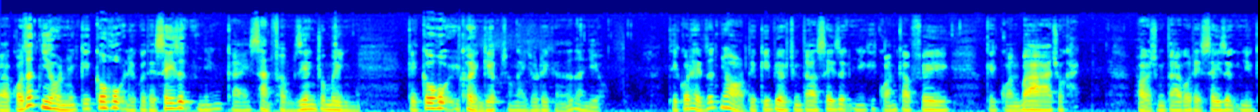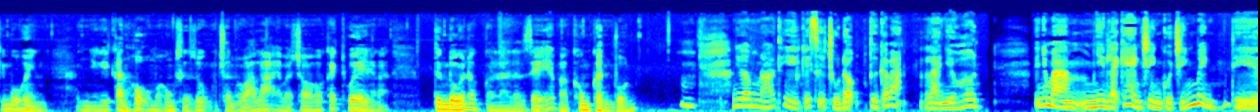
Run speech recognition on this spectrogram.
và có rất nhiều những cái cơ hội để có thể xây dựng những cái sản phẩm riêng cho mình. Cái cơ hội khởi nghiệp trong ngành du lịch là rất là nhiều. Thì có thể rất nhỏ từ cái việc chúng ta xây dựng những cái quán cà phê cái quán bar cho khách. Hoặc là chúng ta có thể xây dựng những cái mô hình những cái căn hộ mà không sử dụng chuẩn hóa lại và cho khách thuê chẳng hạn. Tương đối là, là, là dễ và không cần vốn. Ừ. như ông nói thì cái sự chủ động từ các bạn là nhiều hơn. Thế nhưng mà nhìn lại cái hành trình của chính mình thì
